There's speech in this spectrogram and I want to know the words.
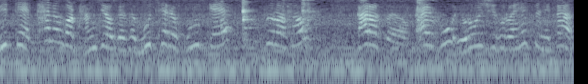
밑에 타는 걸 방지하기 무채를 굵게 쓸어서 깔았어요. 깔고 이런 식으로 했으니까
